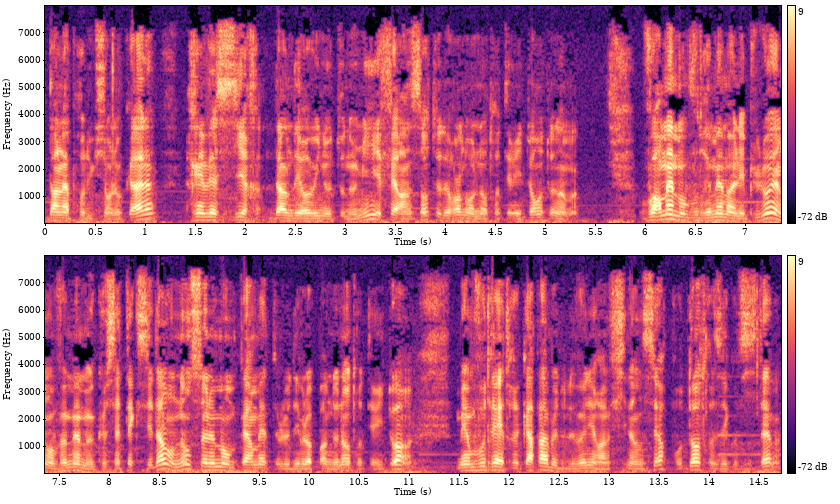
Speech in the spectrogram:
dans la production locale, réinvestir dans des revenus d'autonomie et faire en sorte de rendre notre territoire autonome. Voire même on voudrait même aller plus loin, on veut même que cet excédent non seulement permette le développement de notre territoire, mais on voudrait être capable de devenir un financeur pour d'autres écosystèmes,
